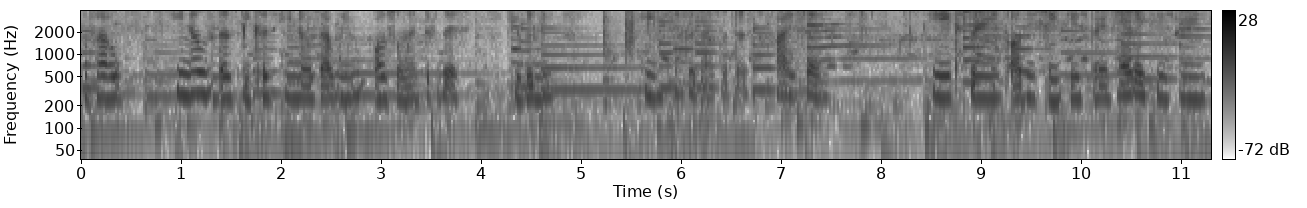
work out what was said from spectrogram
of how he knows us because he knows that we also went through this. He really he sympathized with us. I said he experienced all these things. He experienced headaches. He experienced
